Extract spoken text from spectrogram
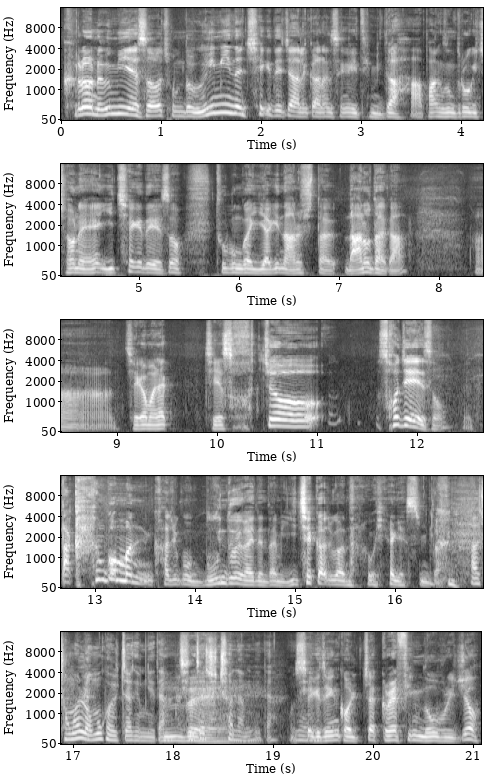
그런 의미에서 좀 더 의미 있는 책이 되지 않을까 하는 생각이 듭니다. 아, 방송 들어오기 전에 이 책에 대해서 두 분과 이야기 나누시다 나누다가 아, 제가 만약 제 서저 서재에서 딱 한 권만 가지고 무인도에 가야 된다면 이 책 가지고 간다고 이야기했습니다. 아 정말 너무 걸작입니다. 네. 진짜 추천합니다. 뭐 네. 세계적인 걸작 graphic novel이죠.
